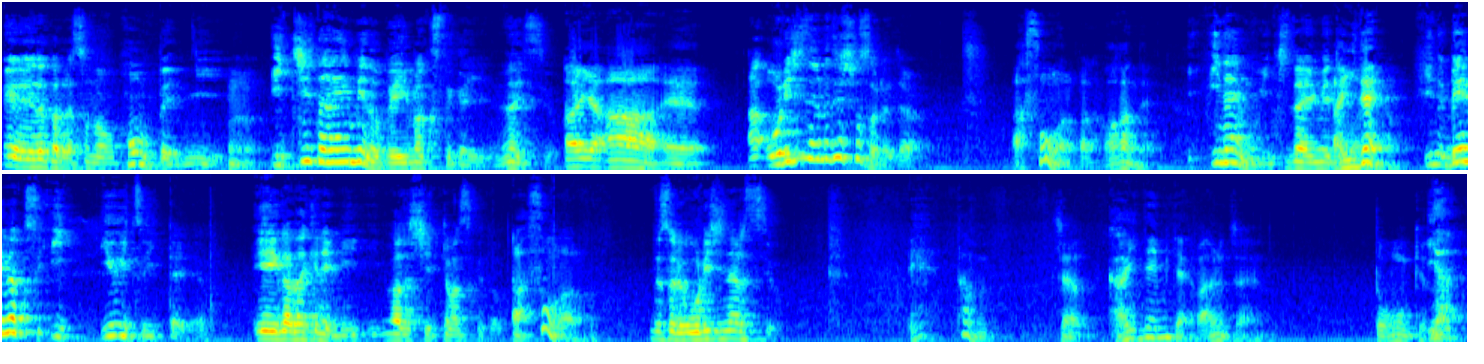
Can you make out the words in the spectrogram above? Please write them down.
えー、だからその本編にうん、1代目のベイマックスって書いてないですよ。あ、いや、あ、えあ、オリジナルでしょ、それじゃあ。ーあ、そうなのかな？わかんない。いいないもん、1代目とかあいないの？いベイマックスい唯一1体だよ。映画だけでみ私言ってますけど。あ、そうなの？で、それオリジナルですよ。え、多分、じゃあ、外伝みたいなのがあるんじゃないの？と思うけど。いや、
